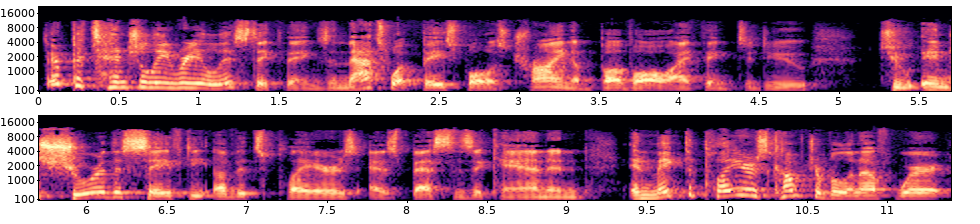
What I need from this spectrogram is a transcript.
they're potentially realistic things. And that's what baseball is trying above all, I think, to do to ensure the safety of its players as best as it can and, and make the players comfortable enough where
